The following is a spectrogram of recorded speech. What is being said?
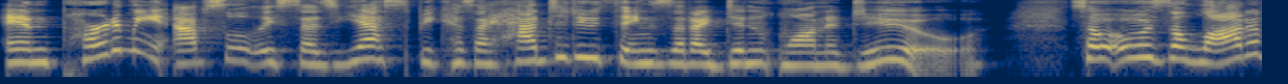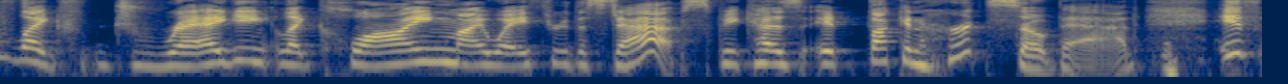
And part of me absolutely says yes because I had to do things that I didn't want to do. So it was a lot of like dragging, like clawing my way through the steps because it fucking hurts so bad. If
